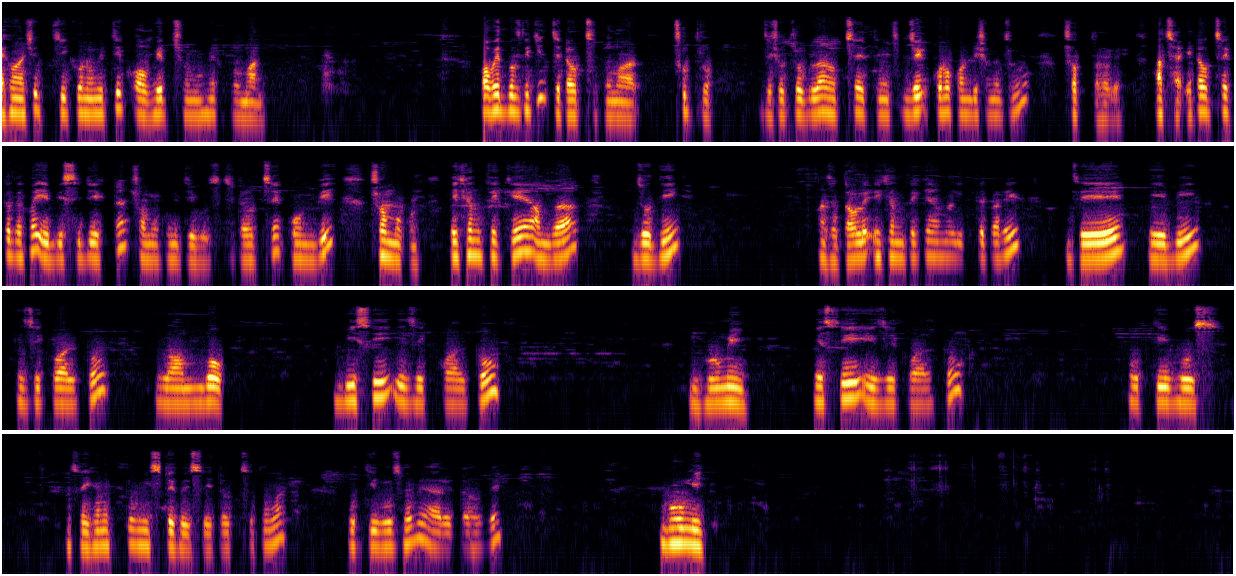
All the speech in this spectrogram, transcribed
এখন আসি ত্রিকোণমিতিক অভেদ সমূহের প্রমাণ। অভেদ বলতে কি? যেটা হচ্ছে তোমার সূত্র। যে সূত্রগুলো হচ্ছে তুমি যে কোনো কন্ডিশনের জন্য সত্য হবে। আচ্ছা এটা হচ্ছে একটা দেখো এবিসিডি একটা সমকোণী ত্রিভুজ, যেটা হচ্ছে কোণ বি সমকোণ। এখান থেকে আমরা যদি আচ্ছা তাহলে এখান থেকে আমরা লিখতে পারি যে এবি ইজ ইকুয়াল টু লম্ব বিসি ইজ ইকুয়াল টু ভূমি। এসি ইজ ইকুয়াল টু অতিভুজ। আচ্ছা এখানে একটু মিস্টেক হয়েছে। এটা হচ্ছে তোমার অতিভুজ হবে আর এটা হবে ভূমি।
